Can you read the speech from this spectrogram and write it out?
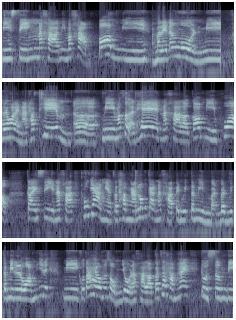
มีซิงค์นะคะ มีมะขามป้อม มีเมล็ดองุ่น มีเขาเรียกว่าอะไรนะ ทับทิม เออ มีมะเขือเทศนะคะ แล้วก็มีพวก ไกลซีนะคะ ทุกอย่างเนี่ยจะทำงานร่วมกันนะคะ เป็นวิตามินเหมือนเป็นวิตามินรวมที่มีกูต้าไฮโอผสมอยู่นะคะแล้วก็จะทำให้ดูดซึมดี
